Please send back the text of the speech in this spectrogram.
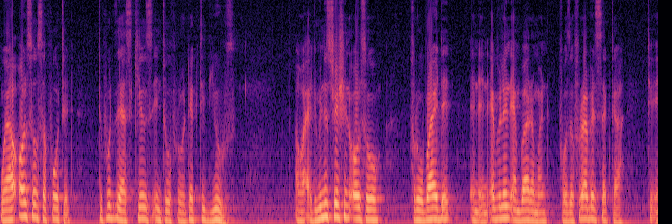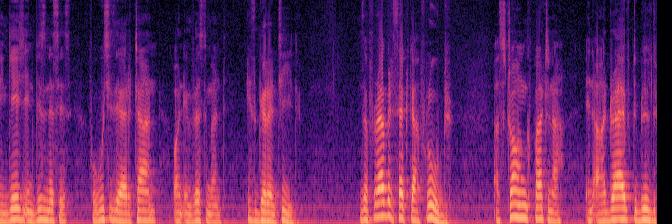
were also supported to put their skills into productive use. Our administration also provided an enabling environment for the private sector to engage in businesses for which their return on investment is guaranteed. The private sector proved a strong partner in our drive to build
